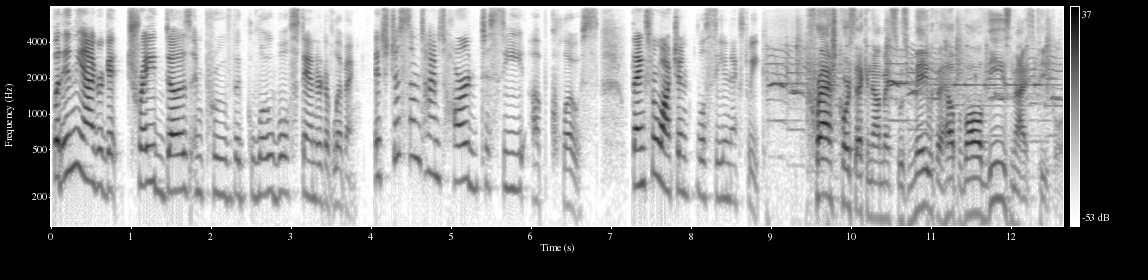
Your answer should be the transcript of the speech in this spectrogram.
But in the aggregate, trade does improve the global standard of living. It's just sometimes hard to see up close. Thanks for watching. We'll see you next week. Crash Course Economics was made with the help of all these nice people.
